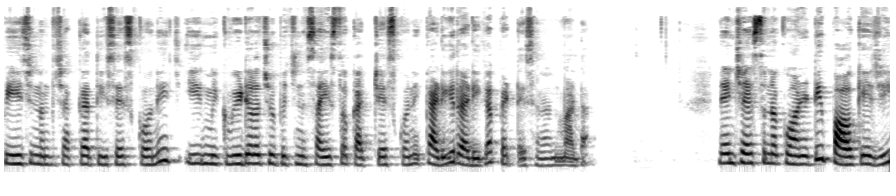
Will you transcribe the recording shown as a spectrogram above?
పీచునంత చక్కగా తీసేసుకొని ఈ మీకు వీడియోలో చూపించిన సైజుతో కట్ చేసుకొని కడిగి రెడీగా పెట్టేశాను అనమాట నేను చేస్తున్న క్వాంటిటీ పావు కేజీ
